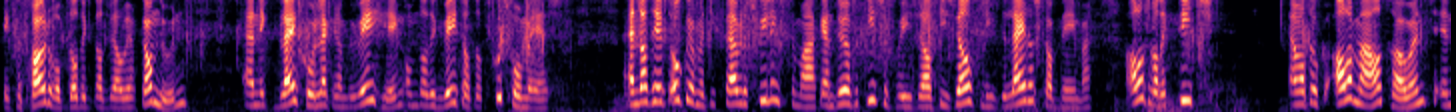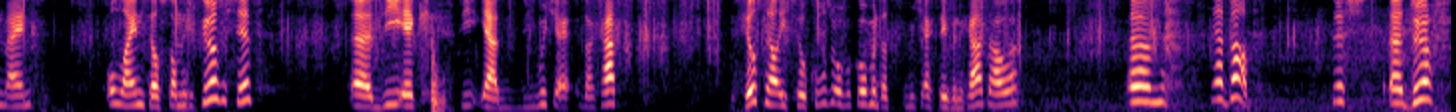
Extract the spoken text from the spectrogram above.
Ik vertrouw erop dat ik dat wel weer kan doen. En ik blijf gewoon lekker in beweging, omdat ik weet dat dat goed voor me is. En dat heeft ook weer met die fabulous feelings te maken. En durven kiezen voor jezelf, die zelfliefde, leiderschap nemen. Alles wat ik teach. En wat ook allemaal trouwens in mijn online zelfstandige cursus zit. Uh, die ik, die, ja, die moet je, daar gaat heel snel iets heel cools overkomen. Dat moet je echt even in de gaten houden. Um, ja, dat. Dus uh, durf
